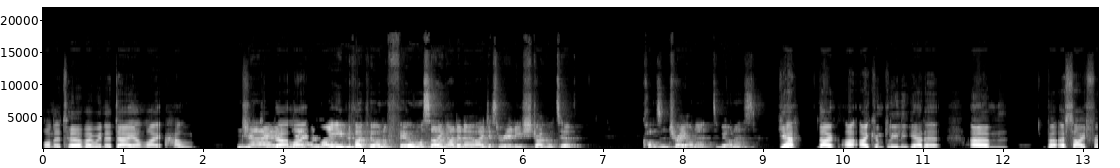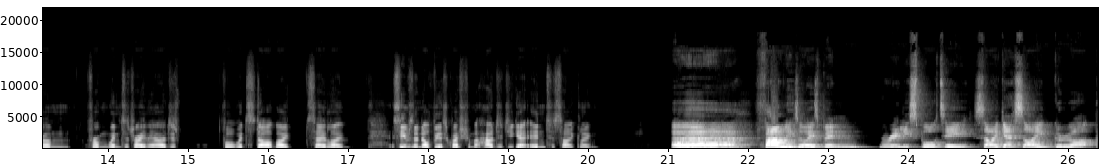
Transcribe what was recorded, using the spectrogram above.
on a turbo in a day. I'm like, how do no, do that? Yeah, like, like even if I put on a film or something, I don't know. I just really struggle to concentrate on it, to be honest. Yeah, no, I, I completely get it. Um, but aside from from winter training, I just thought we'd start by saying like it seems an obvious question, but how did you get into cycling? Uh, family's always been really sporty, so I guess I grew up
